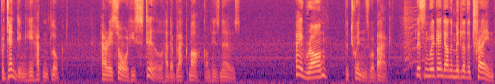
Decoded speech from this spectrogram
pretending he hadn't looked. Harry saw he still had a black mark on his nose. Hey, Ron. The twins were back. Listen, we're going down the middle of the train.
